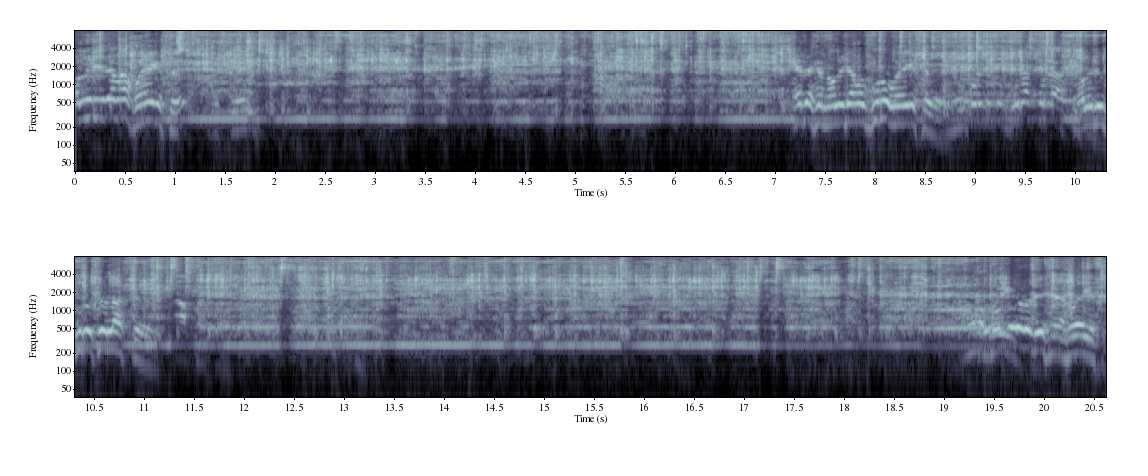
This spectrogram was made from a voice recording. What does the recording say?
অলরেডি এটা আমার হয়ে গেছে। এই দেখেন অলরেডি আমার গুঁড়ো হয়ে গেছে। অলরেডি গুঁড়ো চলে আসছে হ্যাঁ হয়ে গেছে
